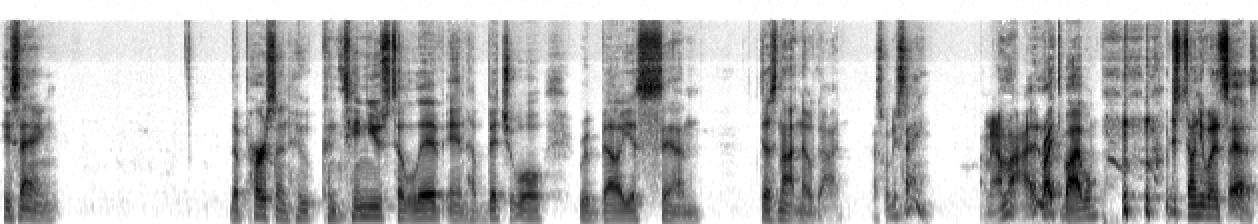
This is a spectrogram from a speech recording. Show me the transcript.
He's saying the person who continues to live in habitual rebellious sin does not know God. That's what he's saying. I mean, I'm not, I didn't write the Bible. I'm just telling you what it says.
